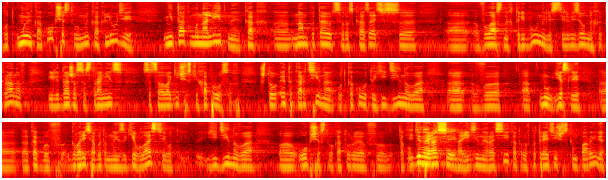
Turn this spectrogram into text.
вот мы как общество, мы как люди не так монолитны, как э, нам пытаются рассказать с э, властных трибун или с телевизионных экранов, или даже со страниц социологических опросов, что эта картина вот какого-то единого э, в ну, если как бы говорить об этом на языке власти, вот единого э, общества, которое в таком Единой патри- России. да, единой России, которая в патриотическом порыве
